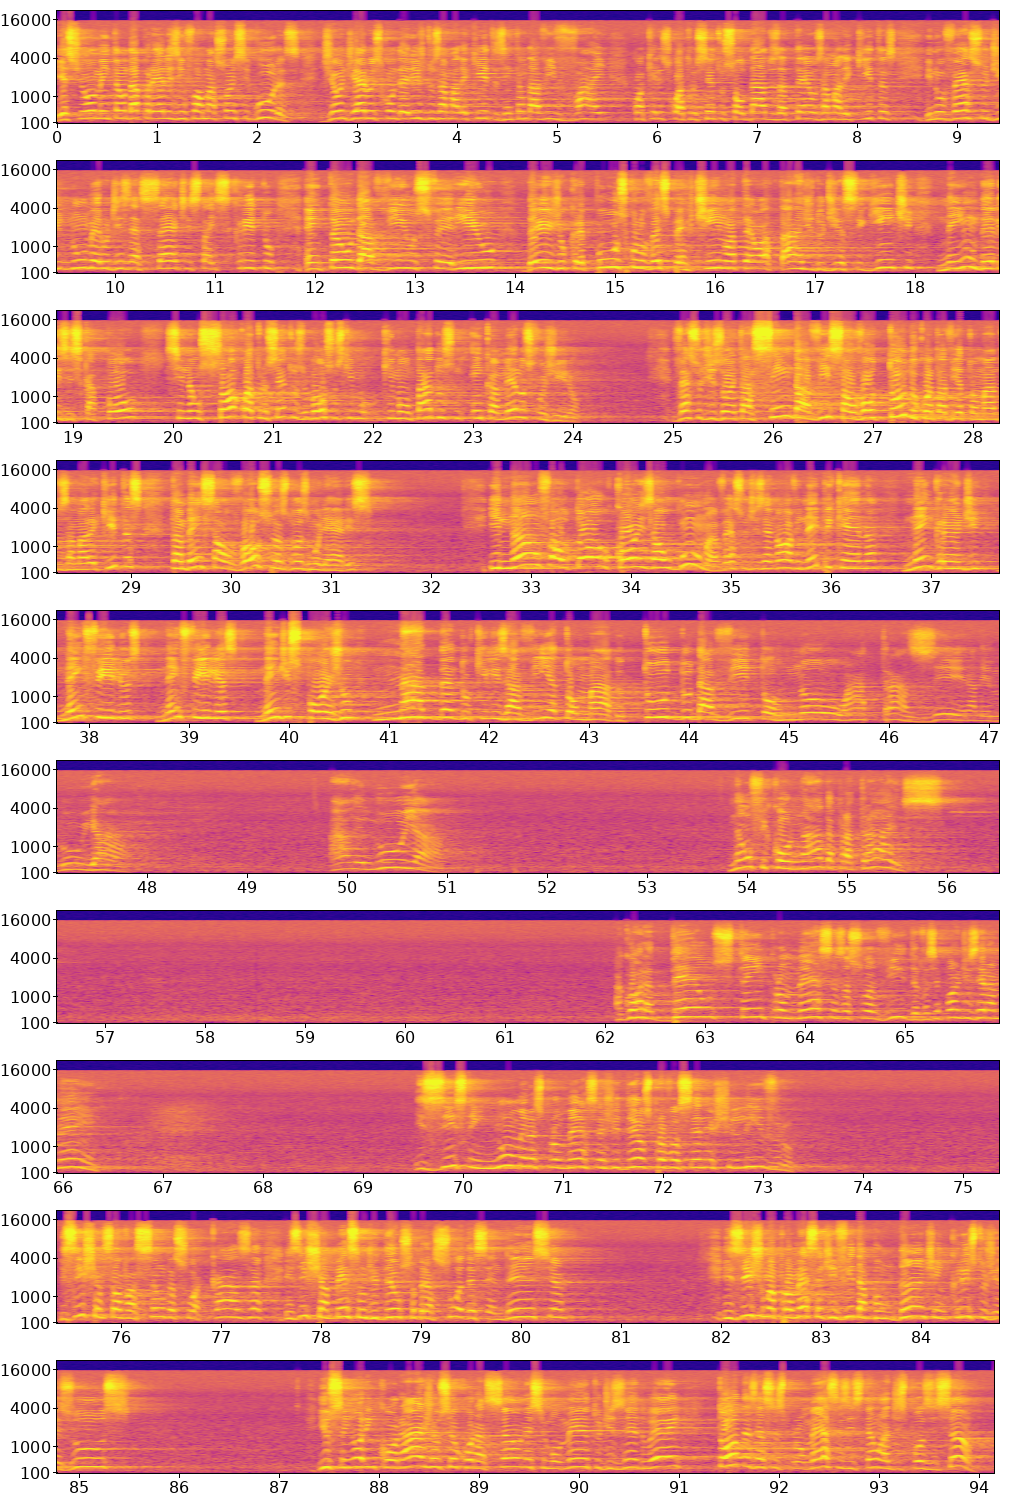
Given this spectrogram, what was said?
E esse homem então dá para eles informações seguras de onde era o esconderijo dos amalequitas. Então Davi vai com aqueles 400 soldados até os amalequitas, e no verso de número 17 está escrito: Então Davi os feriu desde o crepúsculo vespertino até a tarde do dia seguinte, nenhum deles escapou, senão só 400 moços que, que montados em camelos fugiram. Verso 18: Assim Davi salvou tudo quanto havia tomado os Amalequitas, também salvou suas duas mulheres, e não faltou coisa alguma. Verso 19: Nem pequena, nem grande, nem filhos, nem filhas, nem despojo, nada do que lhes havia tomado, tudo Davi tornou a trazer. Aleluia. Aleluia não ficou nada para trás. Agora, Deus tem promessas à sua vida, você pode dizer amém. Existem inúmeras promessas de Deus para você neste livro. Existe a salvação da sua casa, existe a bênção de Deus sobre a sua descendência. Existe uma promessa de vida abundante em Cristo Jesus. E o Senhor encoraja o seu coração nesse momento, dizendo: Ei, todas essas promessas estão à disposição.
